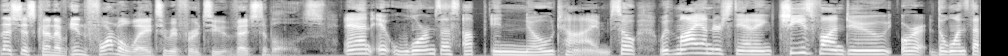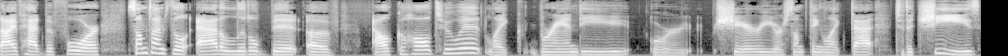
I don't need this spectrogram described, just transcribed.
that's just kind of informal way to refer to vegetables and it warms us up in no time. So, with my understanding, cheese fondue or the ones that I've had before, sometimes they'll add a little bit of alcohol to it, like brandy or sherry or something like that to the cheese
